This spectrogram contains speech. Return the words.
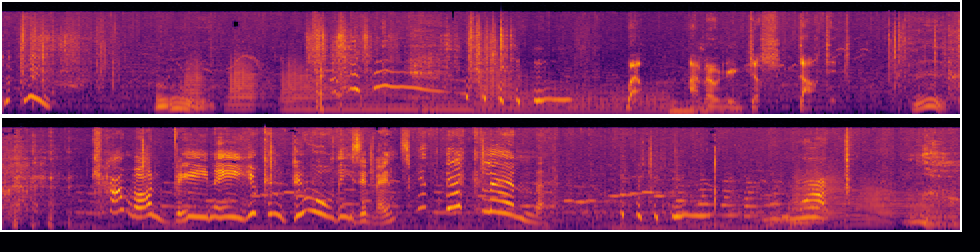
well, I've only just started. Come on, Beanie. You can do all these events with Declan. What?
